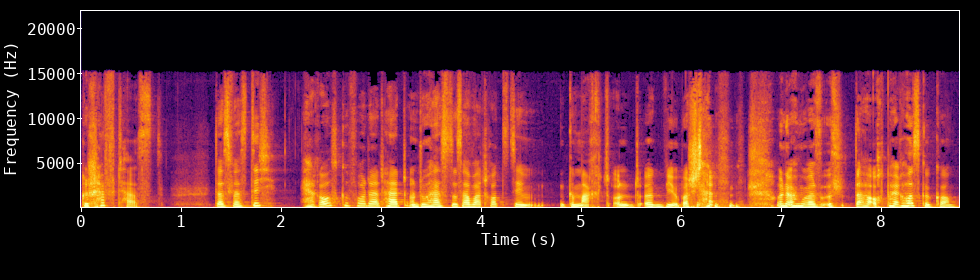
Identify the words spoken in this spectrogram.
geschafft hast. Das, was dich herausgefordert hat und du hast es aber trotzdem gemacht und irgendwie überstanden. Und irgendwas ist da auch bei rausgekommen.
